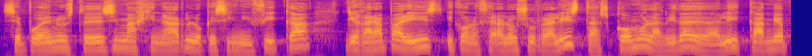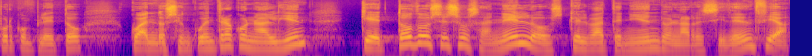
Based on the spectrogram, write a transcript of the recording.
se pueden ustedes imaginar lo que significa llegar a París y conocer a los surrealistas, cómo la vida de Dalí cambia por completo cuando se encuentra con alguien que todos esos anhelos que él va teniendo en la residencia,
